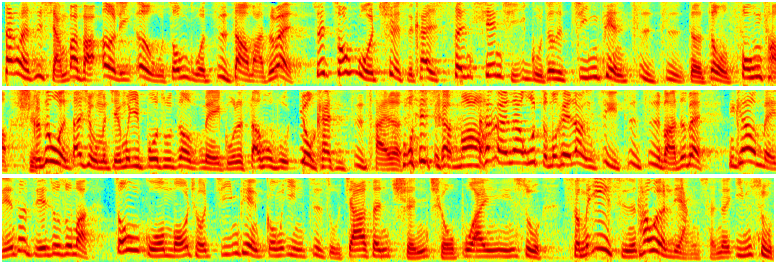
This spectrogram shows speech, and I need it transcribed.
当然是想办法二零二五中国制造嘛，对不对？所以中国确实开始升掀起一股就是晶片自制的这种风潮。是。可是我很担心，我们节目一播出之后，美国的商务部又开始制裁了。为什么？当然呢，我怎么可以让你自己自制嘛，对不对？你看到美联社直接就说嘛，中国谋求晶片供应自主，加深全球不安因素。什么意思呢？它会有两层的因素。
